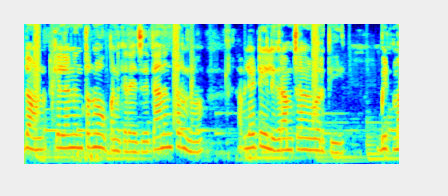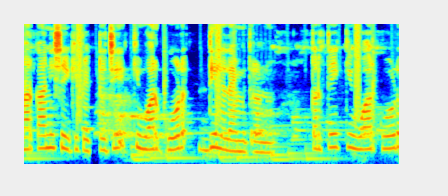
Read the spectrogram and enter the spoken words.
डाउनलोड केल्यानंतर ओपन करायचं आहे त्यानंतरनं आपल्या टेलिग्राम चॅनलवरती बिटमार्क आणि शेक इफेक्टची क्यू आर कोड दिलेला आहे मित्रांनो. तर ते Q R code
